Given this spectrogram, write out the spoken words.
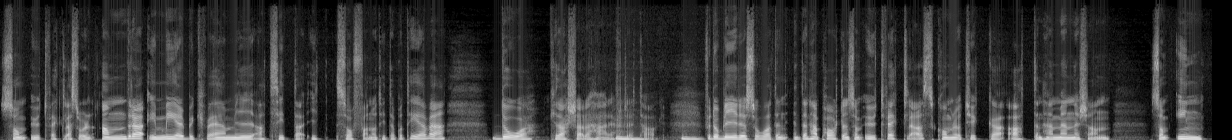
som utvecklas och den andra är mer bekväm i att sitta i soffan och titta på TV, då kraschar det här efter mm. ett tag. Mm. För då blir det så att den, den här parten som utvecklas kommer att tycka att den här människan som inte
